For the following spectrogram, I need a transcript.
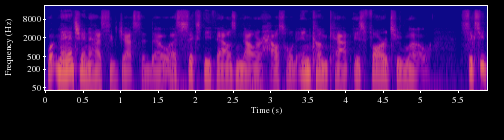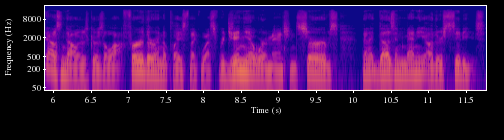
What Manchin has suggested, though, a $60,000 household income cap, is far too low. $60,000 goes a lot further in a place like West Virginia, where Manchin serves, than it does in many other cities.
